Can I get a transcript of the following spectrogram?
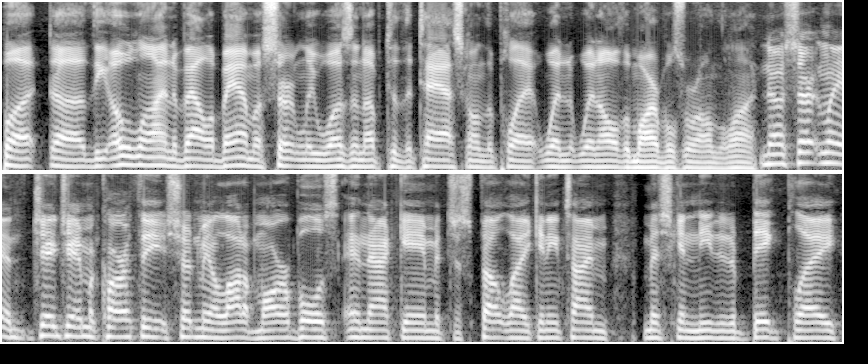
but uh, the O line of Alabama certainly wasn't up to the task on the play when when all the marbles were on the line. No, certainly, and J.J. McCarthy showed me a lot of marbles in that game. It just felt like anytime Michigan needed a big play,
